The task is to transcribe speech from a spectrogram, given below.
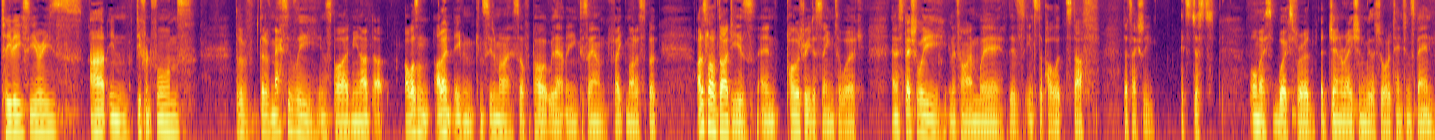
TV series, art in different forms that have that have massively inspired me and I, I I wasn't I don't even consider myself a poet without meaning to sound fake modest, but I just loved ideas and poetry just seemed to work. And especially in a time where there's insta poet stuff that's actually it's just almost works for a, a generation with a short attention span.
